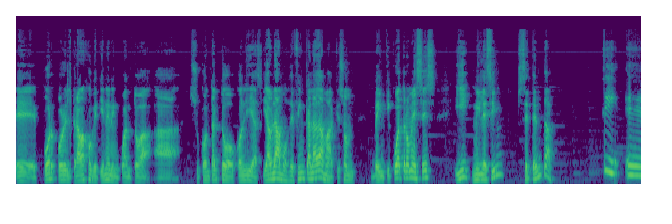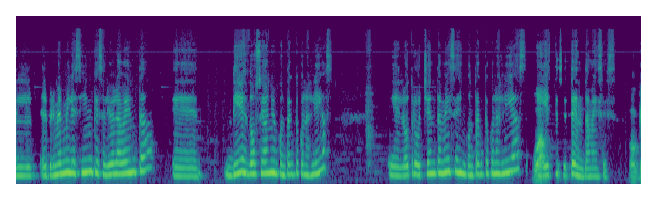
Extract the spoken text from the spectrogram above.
eh, por, por el trabajo que tienen en cuanto a, su contacto con Lías. Y hablamos de Finca La Dama, que son 24 meses y Milesim 70. Sí, el, primer Milesim que salió a la venta, 10, eh, 12 años en contacto con las ligas, el otro 80 meses en contacto con las ligas y este 70 meses. Ok.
